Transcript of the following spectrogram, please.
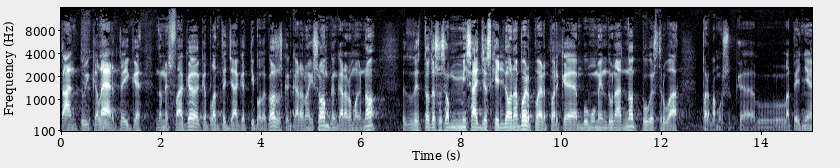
tanto i que alerta i que només fa que, que plantejar aquest tipus de coses, que encara no hi som, que encara no... no. Tot això són missatges que ell dona per, per, perquè en un moment donat no et pugues trobar però vamos, que la penya,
